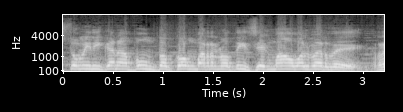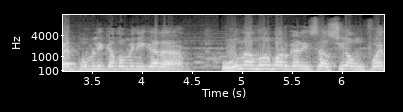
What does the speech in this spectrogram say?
foxdominicana.com barra noticia en Mao Valverde, República Dominicana. Una nueva organización fue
